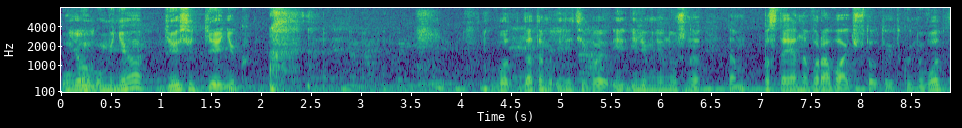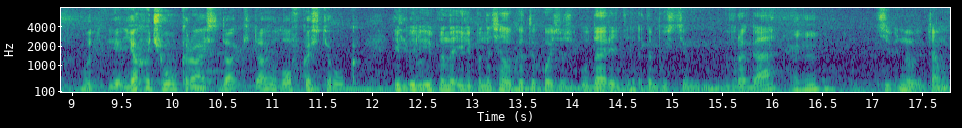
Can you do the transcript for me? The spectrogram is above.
у, Я у- меня 10 денег. Вот, да, там, или типа, и- или мне нужно там постоянно воровать что-то. Я такой, ну вот, вот я, я хочу украсть, да, кидаю ловкость рук. И- Типа, Или, или или поначалу, когда ты хочешь ударить, допустим, врага, мгм. ти- ну, там,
